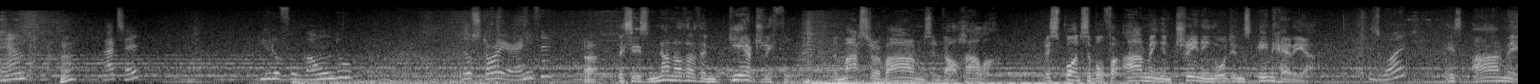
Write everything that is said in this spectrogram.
And? Huh? That's it? Beautiful Gondul? No story or anything? Uh, this is none other than Geirdriful, the Master of Arms in Valhalla, responsible for arming and training Odin's Einherjar. His what? His army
